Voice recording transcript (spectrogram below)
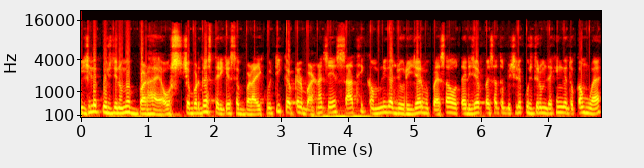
पिछले कुछ दिनों में बढ़ा है और ज़बरदस्त तरीके से बढ़ा इक्विटी कैपिटल बढ़ना चाहिए, साथ ही कंपनी का जो रिज़र्व पैसा होता है रिज़र्व पैसा तो पिछले कुछ दिनों में देखेंगे तो कम हुआ है,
